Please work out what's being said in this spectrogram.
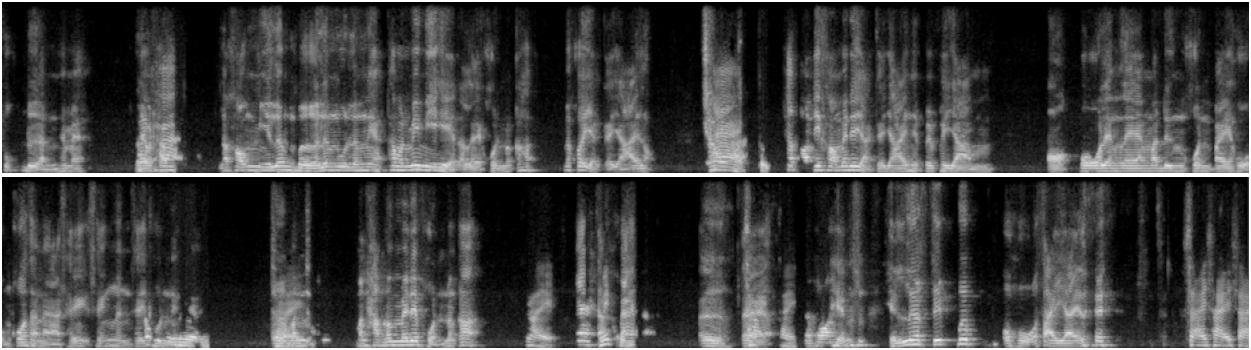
ทุกเดือนใช่ไหมแล้วถ้า แล้วเขามีเรื่องเบอร์เรื่องนู่นเรื่องเนี้ยถ้ามันไม่มีเหตุอะไรคนมันก็ไม่ค่อยอยากจะย้ายหรอก ใช่ครับถูกถ้าตอนที่เขาไม่ได้อยากจะย้ายเนี่ยไปพยายามออกโปรแรงๆ มาดึงคนไปโหมโฆษณาใช้ใช้เงินใช้ทุนเนี่ยเงินเออมันมันทำแล้วมันไม่ได้ผลมันก็ใช่แก้กับไม่คุ้มแก้กับเออ แต่ใช่ใช่แต่พอเห็นเห็นเลือดซิปปุ๊บโอ้โหใส่ใหญ่เลยใช่ใช่ใช่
